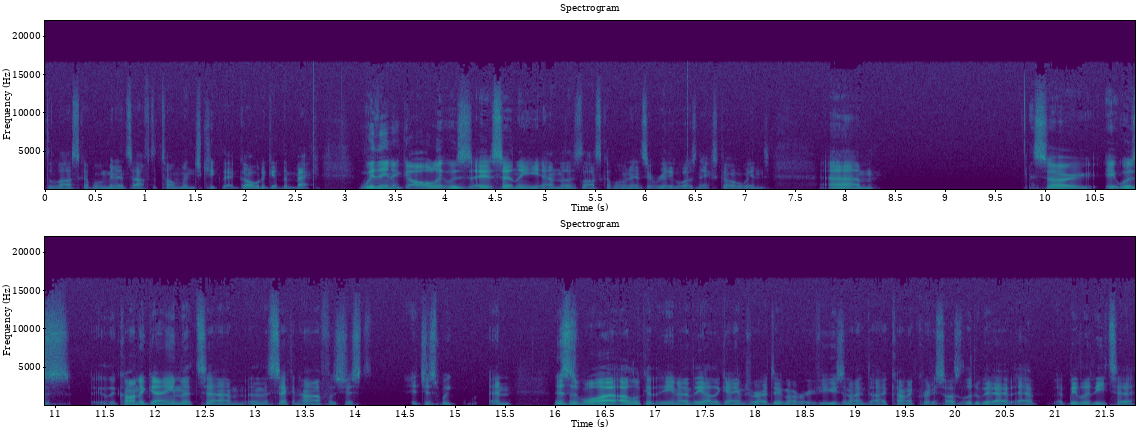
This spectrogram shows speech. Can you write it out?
the last couple of minutes after Tom Lynch kicked that goal to get them back within a goal. It was, it was certainly um, those last couple of minutes. It really was next goal wins. Um, so it was the kind of game that um, in the second half was just it just we and this is why I look at the you know the other games where I do my reviews and I, I kind of criticize a little bit our, our ability to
